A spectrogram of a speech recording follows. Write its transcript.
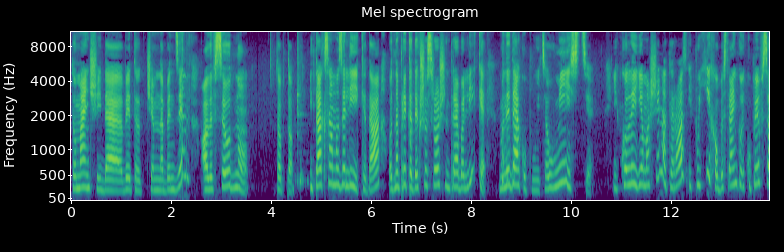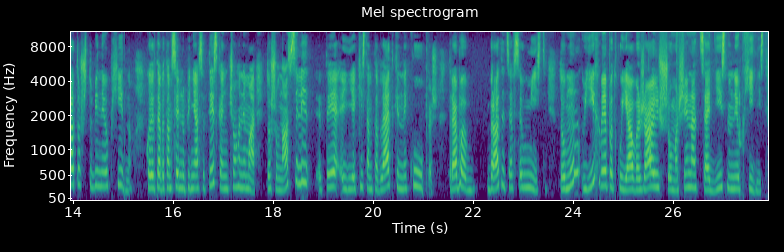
то менше йде витрат, чим на бензин, але все одно. Тобто, і так само за ліки. Да? От, наприклад, якщо срочно треба ліки, вони де купуються? У місті. І коли є машина, ти раз і поїхав бистренько і купив все, те, що тобі необхідно. Коли в тебе там сильно піднявся тиск, а нічого немає. То що в нас в селі ти якісь там таблетки не купиш. Треба брати це все в місті. Тому в їх випадку я вважаю, що машина це дійсно необхідність.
